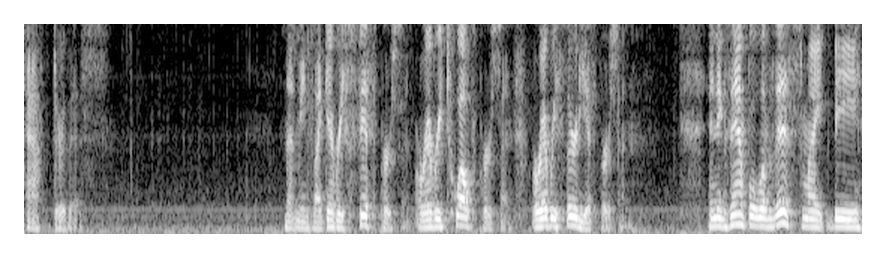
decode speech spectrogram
after this. And that means like every fifth person, or every 12th person, or every 30th person. An example of this might be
